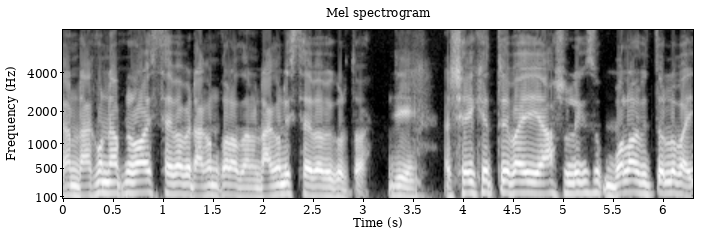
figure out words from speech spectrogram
কারণ ড্রাগনে আপনার অস্থায়ী ভাবে ড্রাগন করা যায় না ড্রাগন স্থায়ী ভাবে করতে হয়। জি। আর সেই ক্ষেত্রে ভাই আসলে কিছু বলার ভিতর হলো ভাই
